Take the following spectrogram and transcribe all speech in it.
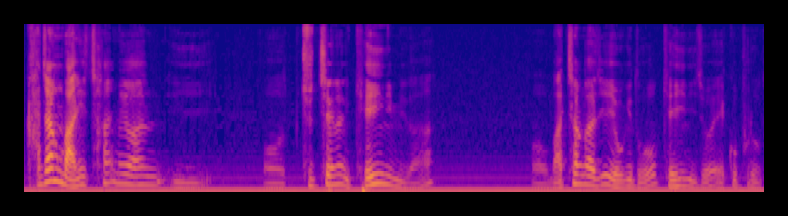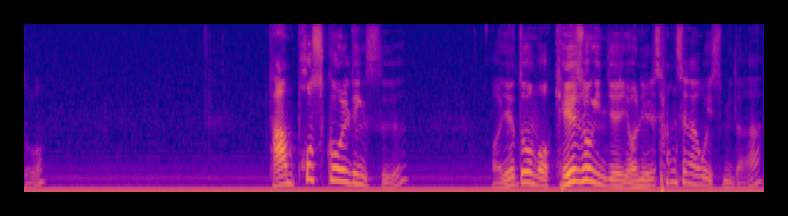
가장 많이 참여한 주체는 개인입니다. 어, 마찬가지 여기도 개인이죠. 에코프로도. 다음 포스코홀딩스. 어, 얘도 뭐 계속 이제 연일 상승하고 있습니다.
